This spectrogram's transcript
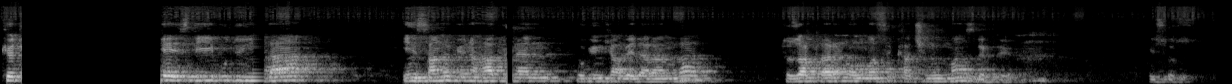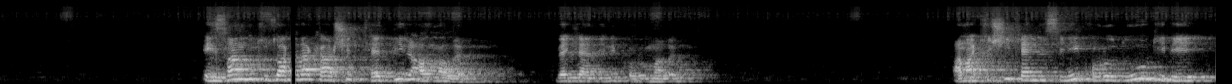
Kötü gezdiği bu dünyada insanı günaha düşen bugünkü Avedaran'da tuzakların olması kaçınılmazdır diyor İsus. İnsan bu tuzaklara karşı tedbir almalı ve kendini korumalı. Ama kişi kendisini koruduğu gibi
